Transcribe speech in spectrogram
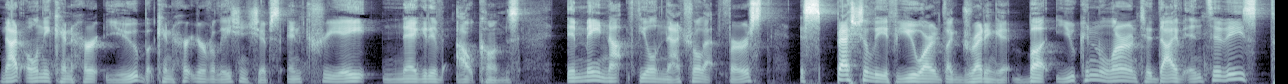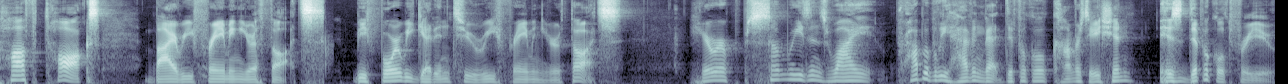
not only can hurt you, but can hurt your relationships and create negative outcomes. It may not feel natural at first, especially if you are like dreading it. But you can learn to dive into these tough talks by reframing your thoughts. Before we get into reframing your thoughts, here are some reasons why probably having that difficult conversation is difficult for you.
